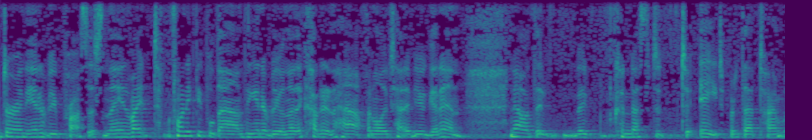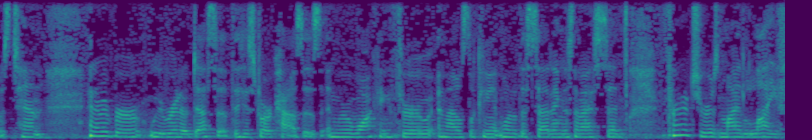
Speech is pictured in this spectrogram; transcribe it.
during the interview process, and they invite 20 people down to the interview, and then they cut it in half, and only 10 of you get in. Now they've, they've condensed it to eight, but at that time it was 10. And I remember we were in Odessa at the historic houses, and we were walking through, and I was looking at one of the settings, and I said, Furniture is my life.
